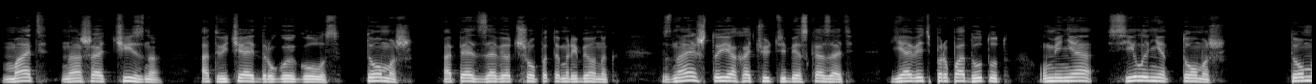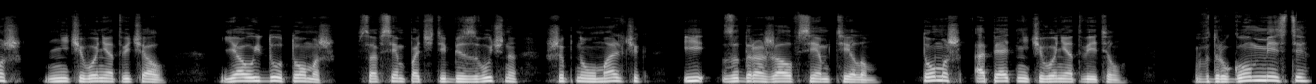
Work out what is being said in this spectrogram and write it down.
Мать наша отчизна, отвечает другой голос. Томаш, опять зовет шепотом ребенок. Знаешь, что я хочу тебе сказать? Я ведь пропаду тут. У меня силы нет, Томаш. Томаш ничего не отвечал. Я уйду, Томаш, совсем почти беззвучно шепнул мальчик и задрожал всем телом. Томаш опять ничего не ответил. В другом месте,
